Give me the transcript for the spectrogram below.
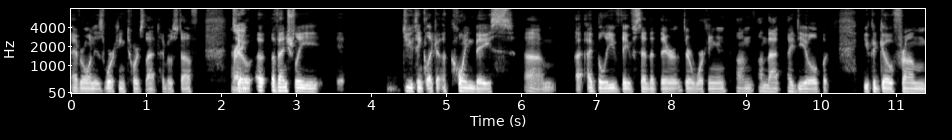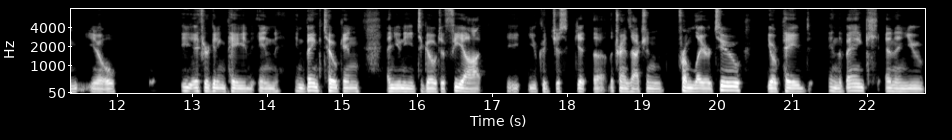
everyone is working towards that type of stuff. So uh, eventually, do you think like a Coinbase? Um, I, I believe they've said that they're they're working on on that ideal, but you could go from you know if you're getting paid in in bank token and you need to go to fiat you could just get the, the transaction from layer two you're paid in the bank and then you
